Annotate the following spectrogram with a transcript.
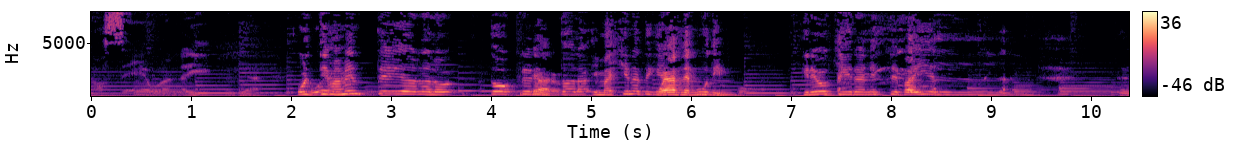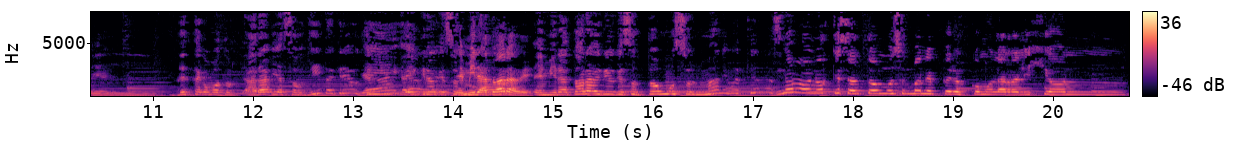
No sé, weón, ahí. Últimamente, ahora lo- todos creen Claro. en toda la... Imagínate que... Weas de Putin, po. Creo que era en este país el... el- de esta como Arabia Saudita creo que Ya, ahí creo que son Emirato Árabe. Emirato Árabe creo que son todos musulmanes ¿cuestiones? No, no es que sean todos musulmanes, pero es como la religión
